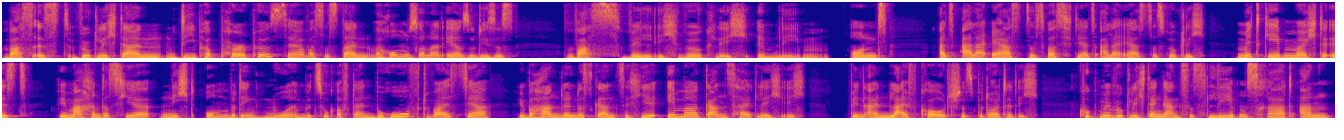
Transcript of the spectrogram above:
was ist wirklich dein deeper Purpose, ja, was ist dein Warum, sondern eher so dieses, was will ich wirklich im Leben? Und als allererstes, was ich dir als allererstes wirklich mitgeben möchte, ist, wir machen das hier nicht unbedingt nur in Bezug auf deinen Beruf. Du weißt ja, wir behandeln das Ganze hier immer ganzheitlich. Ich bin ein Life Coach. Das bedeutet, ich gucke mir wirklich dein ganzes Lebensrad an.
